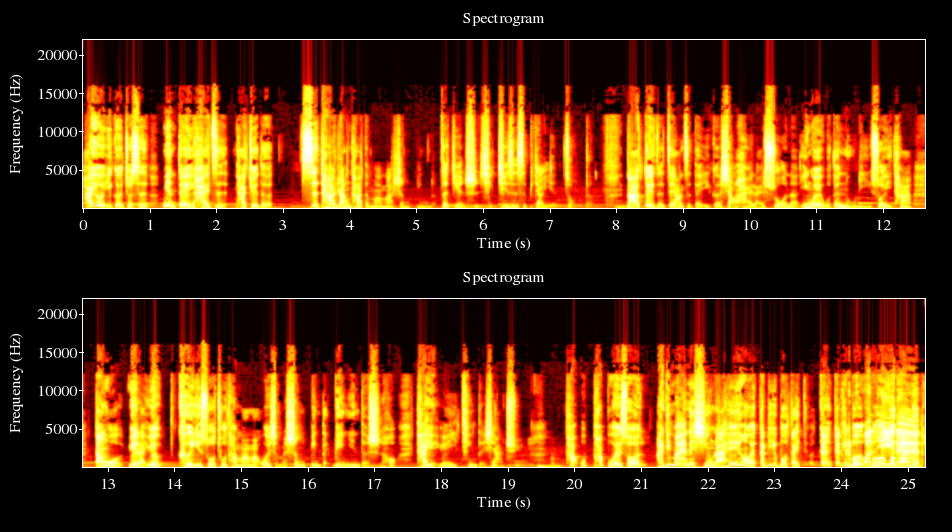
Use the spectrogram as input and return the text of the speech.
还有一个就是面对孩子，他觉得是他让他的妈妈生病了这件事情，其实是比较严重的。那对着这样子的一个小孩来说呢，因为我的努力，所以他当我越来越可以说出他妈妈为什么生病的原因的时候，他也愿意听得下去。嗯、他我他不会说啊，你妈那想啦，嘿吼，跟你无带，跟跟你无关系，无关系。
